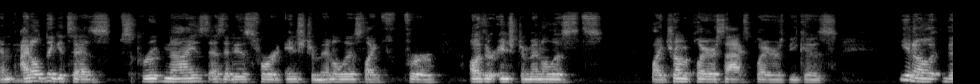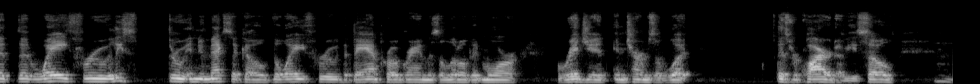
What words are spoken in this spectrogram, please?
And i don't think it's as scrutinized as it is for an instrumentalist like for other instrumentalists like trumpet players, sax players, because you know the the way through at least through in New Mexico, the way through the band program is a little bit more rigid in terms of what is required of you. So hmm.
